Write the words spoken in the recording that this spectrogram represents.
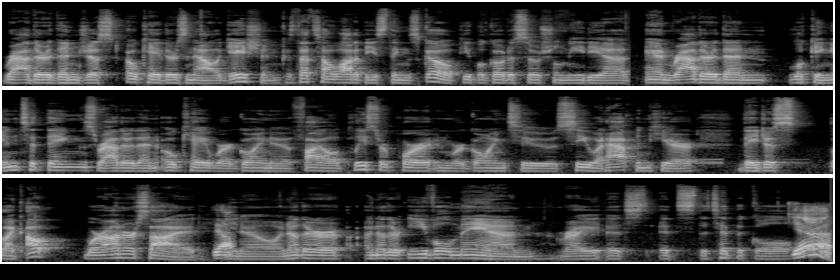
rather than just, okay, there's an allegation, because that's how a lot of these things go. People go to social media, and rather than looking into things, rather than, okay, we're going to file a police report and we're going to see what happened here, they just like, oh, we're on her side. Yeah. You know, another another evil man, right? It's it's the typical yeah.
